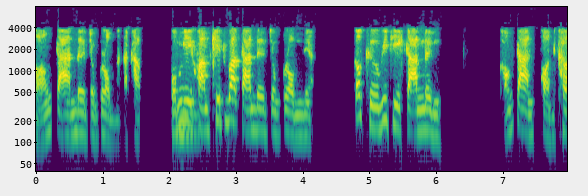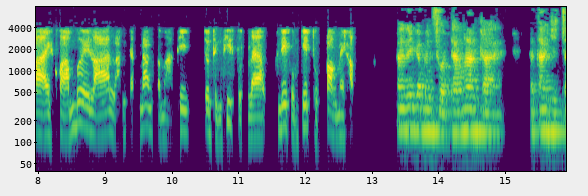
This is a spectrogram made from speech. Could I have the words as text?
ของการเดินจงกรมนะครับ ผมมีความคิดว่าการเดินจงกรมเนี่ย ก็คือวิธีการหนึ่ง ของการผ่อนคลายความเมื่อยล้าหลังจากนั่งสมาธิจนถึงที่สุดแล้วนี่ผมคิดถูกต้องไหมครับ อันนี้ก็เป็นส่วนทางร่างกาย แต่ทางจิตใจ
